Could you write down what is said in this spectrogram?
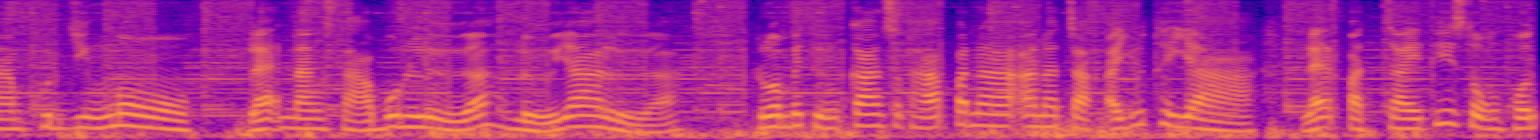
นามคุณหญิงโม และนางสาวบุญเหลือหรือย่าเหลือ รวมไปถึงการสถาปนาอาณาจักรอยุธยา และปัจจัยที่ส่งผล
